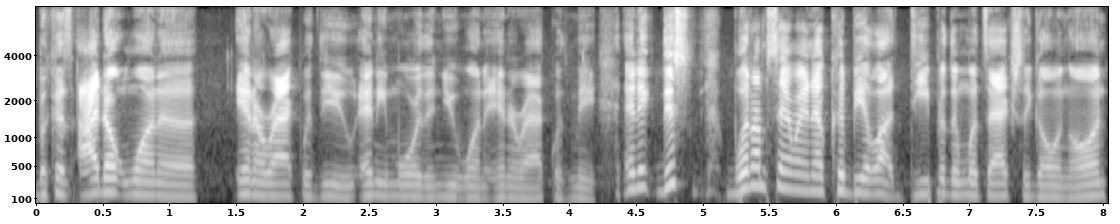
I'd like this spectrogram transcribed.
because I don't want to interact with you any more than you want to interact with me. And it, this, what I'm saying right now, could be a lot deeper than what's actually going on.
